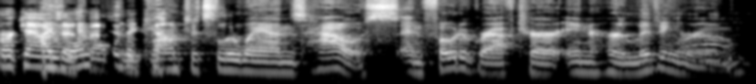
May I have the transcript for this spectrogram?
For I went to the what we call- Countess Luann's house and photographed her in her living oh, room.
